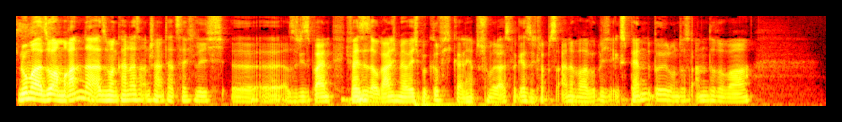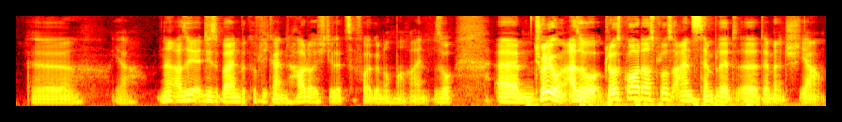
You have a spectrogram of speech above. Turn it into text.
nur mal so am Rande, also man kann das anscheinend tatsächlich, äh, also diese beiden, ich weiß jetzt auch gar nicht mehr, welche Begrifflichkeiten, ich habe schon wieder alles vergessen. Ich glaube, das eine war wirklich expendable und das andere war, äh, ja, ne, also diese beiden Begrifflichkeiten, haut euch die letzte Folge nochmal rein. So, ähm, Entschuldigung, also Close Quarters plus 1 Template äh, Damage, ja.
